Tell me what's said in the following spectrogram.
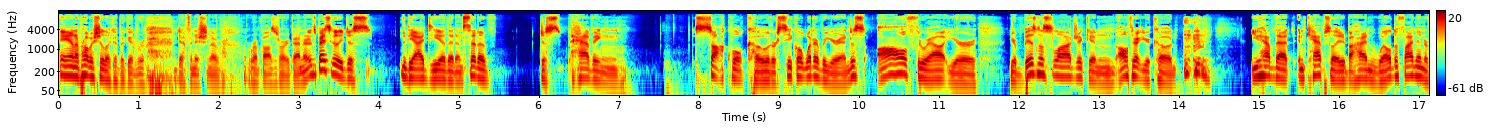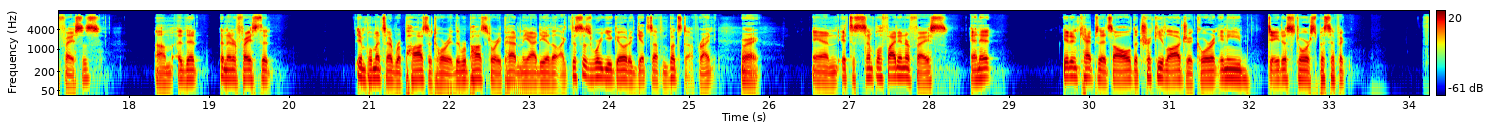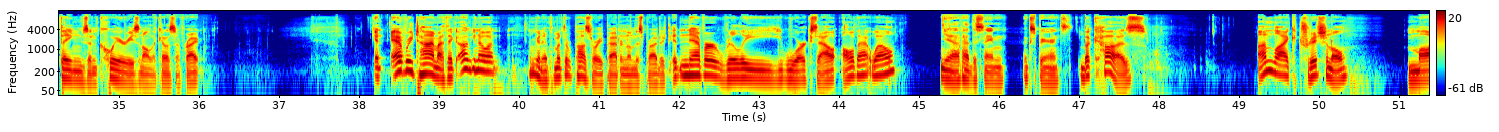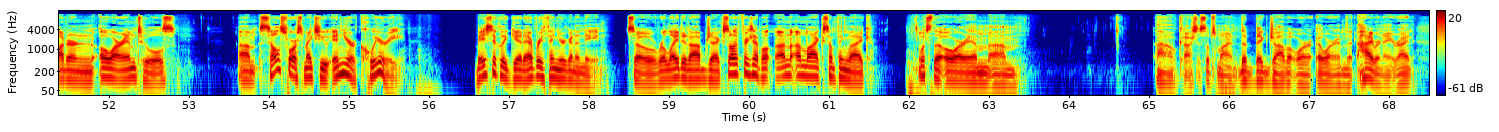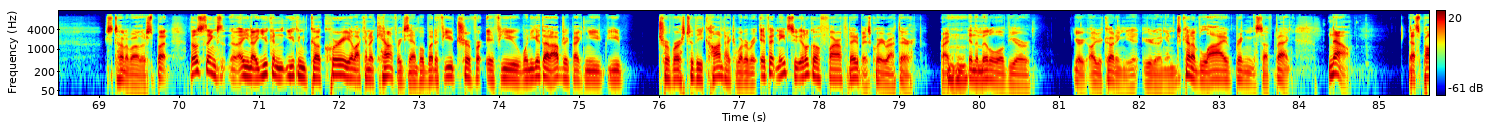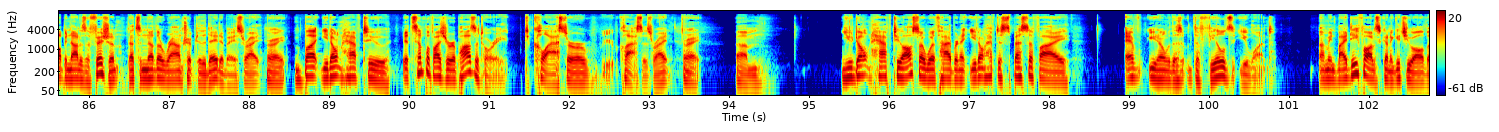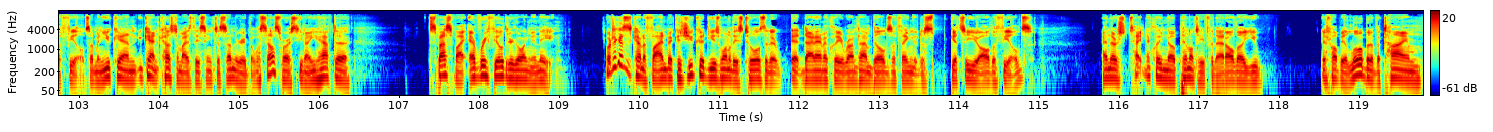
And I probably should look up a good re- definition of a repository pattern. It's basically just the idea that instead of just having SQL code or SQL, whatever you're in, just all throughout your your business logic and all throughout your code, you have that encapsulated behind well-defined interfaces. Um, that an interface that implements a repository, the repository pattern, the idea that like this is where you go to get stuff and put stuff, right? Right. and it's a simplified interface and it it encapsulates all the tricky logic or any data store specific things and queries and all that kind of stuff right and every time i think oh you know what i'm going to implement the repository pattern on this project it never really works out all that well Yeah, I've had the same experience. because unlike traditional modern ORM tools, um, Salesforce makes you in your query basically get everything you're going to need. So related objects. So, for example, un- unlike something like what's the ORM? Um, oh gosh, it slips my mind. The big Java or ORM that Hibernate, right? There's a ton of others, but those things, uh, you know, you can you can query like an account, for example. But if you traver- if you when you get that object back and you you traverse to the contact or whatever, if it needs to, it'll go fire off a database query right there, right in the middle of your your all your coding you- you're doing, and just kind of live bringing the stuff back. Now, that's probably not as efficient. That's another round trip to the database, right? Right. But you don't have to. It simplifies your repository class or your classes, right? Right. um, you don't have to also with hibernate you don't have to specify every, you know the, the fields that you want i mean by default it's going to get you all the fields i mean you can you can customize these things to some degree but with salesforce you know you have to specify every field you're going to need which i guess is kind of fine because you could use one of these tools that it, it dynamically runtime builds a thing that just gets you all the fields and there's technically no penalty for that although you there's probably a little bit of a time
